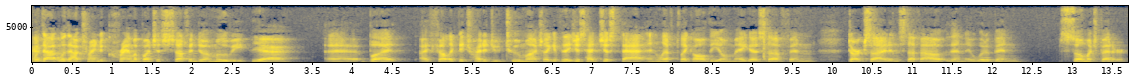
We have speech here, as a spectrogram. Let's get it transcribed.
without without trying to cram a bunch of stuff into a movie. Yeah. Uh, but I felt like they tried to do too much. Like if they just had just that and left like all the Omega stuff and Darkseid and stuff out, then it would have been so much better.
